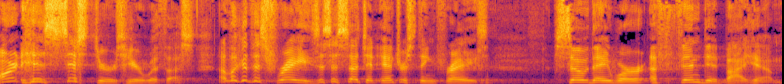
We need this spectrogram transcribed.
Aren't his sisters here with us? Now, look at this phrase. This is such an interesting phrase. So they were offended by him.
